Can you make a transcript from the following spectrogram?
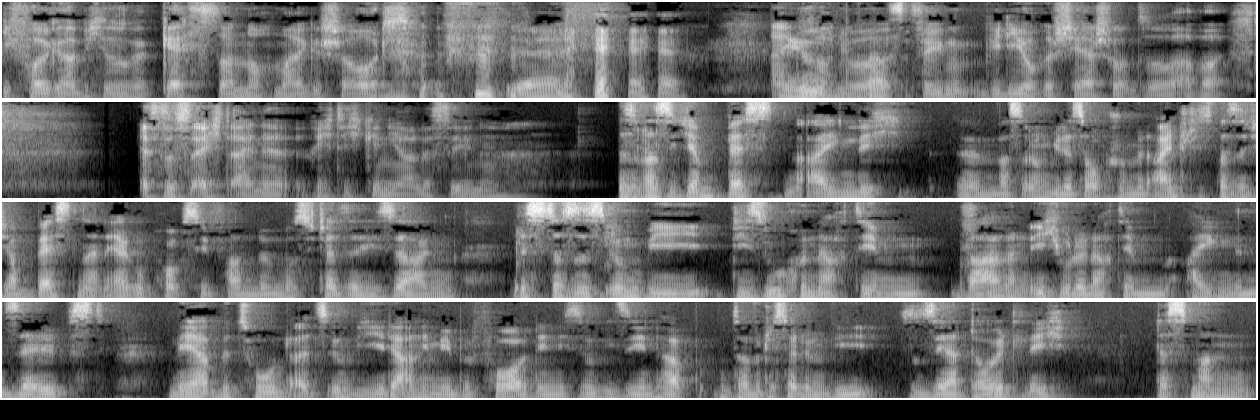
Die Folge habe ich sogar gestern nochmal geschaut. Einfach nur wegen Videorecherche und so, aber es ist echt eine richtig geniale Szene. Also was ich am besten eigentlich ähm, was irgendwie das auch schon mit einschließt, was ich am besten an Ergo Proxy fand, muss ich tatsächlich sagen, ist, dass es irgendwie die Suche nach dem wahren Ich oder nach dem eigenen Selbst mehr betont als irgendwie jeder Anime bevor, den ich so gesehen habe. Und da wird es halt irgendwie so sehr deutlich, dass man,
